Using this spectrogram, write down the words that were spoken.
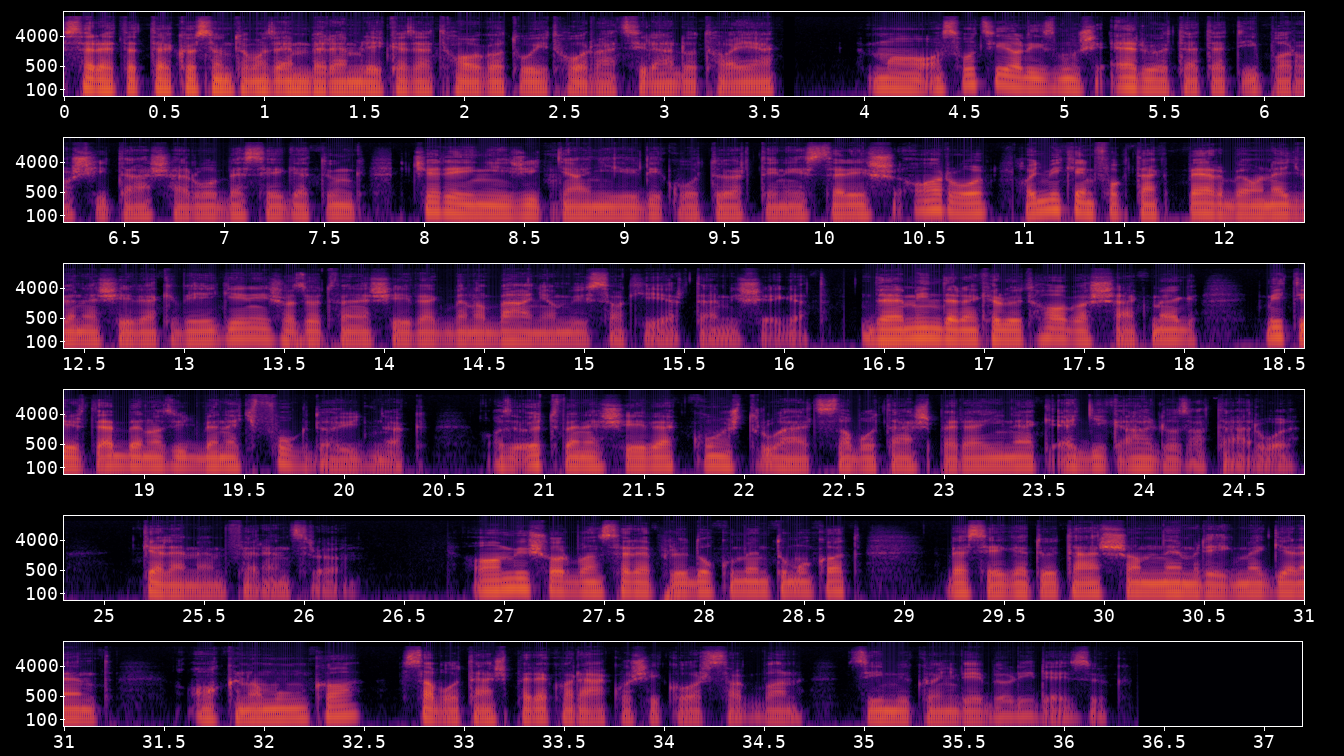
Szeretettel köszöntöm az emberemlékezet hallgatóit, Horváth Szilárdot hallják. Ma a szocializmus erőltetett iparosításáról beszélgetünk Cserényi Zsitnyányi Ildikó történésszel, és arról, hogy miként fogták perbe a 40-es évek végén és az 50-es években a bánya műszaki értelmiséget. De mindenek előtt hallgassák meg, mit írt ebben az ügyben egy fogdaügynök, az 50-es évek konstruált szabotáspereinek egyik áldozatáról, Kelemen Ferencről. A műsorban szereplő dokumentumokat beszélgető társam nemrég megjelent Akna munka, szabotásperek a Rákosi korszakban című könyvéből idézzük.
